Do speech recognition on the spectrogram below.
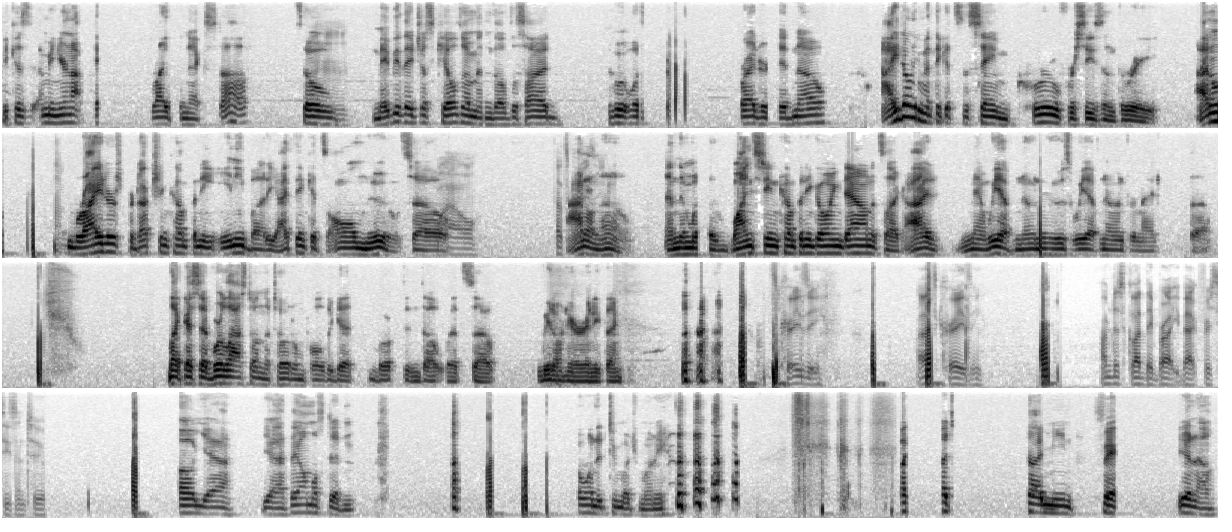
Because I mean, you're not paying to write the next stuff, so Mhm. maybe they just killed him and they'll decide who it was. The writer did know. I don't even think it's the same crew for season three. I don't writers, production company, anybody. I think it's all new. So Wow. That's I don't know. And then with the Weinstein company going down, it's like I man, we have no news, we have no information. So like I said, we're last on the totem pole to get booked and dealt with, so we don't hear anything. It's crazy. That's crazy. I'm just glad they brought you back for season two. Oh yeah, yeah, they almost didn't. I wanted too much money. I mean, fair, you know,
